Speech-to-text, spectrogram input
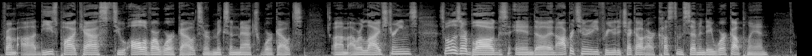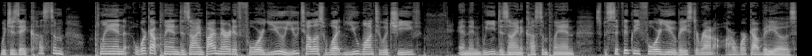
from uh, these podcasts to all of our workouts, our mix and match workouts, um, our live streams, as well as our blogs, and uh, an opportunity for you to check out our custom seven day workout plan, which is a custom plan workout plan designed by Meredith for you. You tell us what you want to achieve and then we design a custom plan specifically for you based around our workout videos.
